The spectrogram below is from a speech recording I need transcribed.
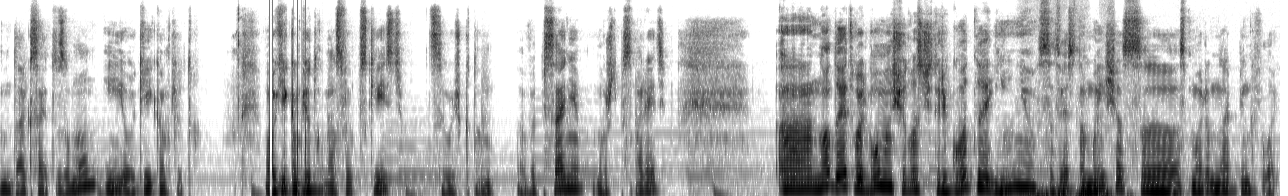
Dark Side of the Moon и OK Computer. OK Computer у нас выпуск есть, ссылочку там в описании, можете посмотреть. А, но до этого альбома еще 24 года, и, соответственно, мы сейчас э, смотрим на Pink Floyd.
